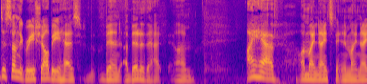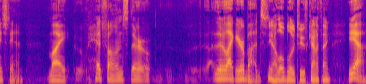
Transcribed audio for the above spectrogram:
to some degree, Shelby has been a bit of that. Um, I have on my nightstand, in my nightstand, my headphones. They're they're like earbuds. You know, low Bluetooth kind of thing. Yeah.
